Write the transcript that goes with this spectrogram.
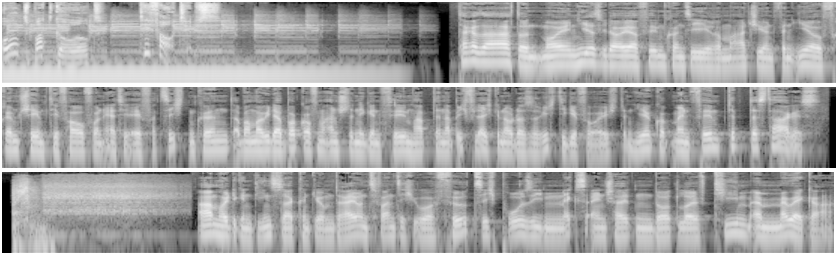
Old Bot Gold TV-Tipps. Tagesacht und moin, hier ist wieder euer Filmkonsigliere Margie und wenn ihr auf Fremdschämen TV von RTL verzichten könnt, aber mal wieder Bock auf einen anständigen Film habt, dann hab ich vielleicht genau das Richtige für euch, denn hier kommt mein Filmtipp des Tages. Am heutigen Dienstag könnt ihr um 23.40 Uhr Pro 7 Max einschalten. Dort läuft Team America.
